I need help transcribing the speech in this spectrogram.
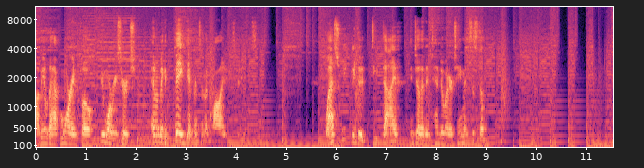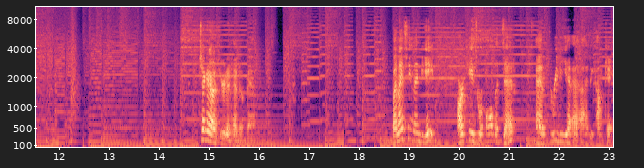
I'll be able to have more info, do more research, and it'll make a big difference in the quality of these videos. Last week we did a deep dive into the Nintendo Entertainment System. Check it out if you're a Nintendo fan. By 1998, arcades were all but dead, and 3D uh, uh, had become king.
